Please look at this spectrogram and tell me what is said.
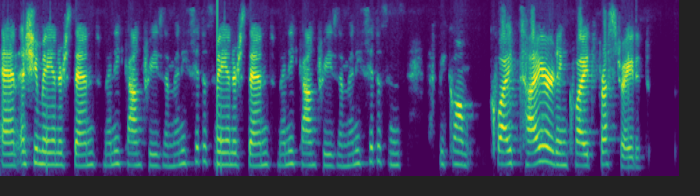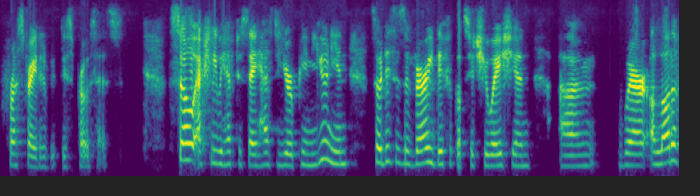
and as you may understand, many countries and many citizens may understand, many countries and many citizens have become quite tired and quite frustrated frustrated with this process. So actually, we have to say has the European Union. So this is a very difficult situation um, where a lot of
